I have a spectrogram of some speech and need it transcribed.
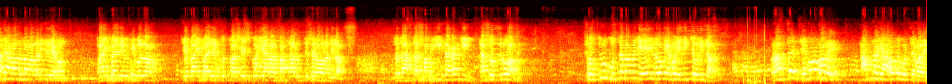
আমি আমানুল্লাহ মাদারিদের এখন বাই পাইলে উঠে বললাম যে বাই পাইলের খুতবা শেষ করি, আবার পাবনার উদ্দেশ্যে রওনা দিলাম। তো রাস্তার সবই দেখান কি না শত্রু আছে? শত্রু বুঝতে পারবে যে এই লোক এখন এদিক থেকে ওদিক যাচ্ছে। রাস্তায় যে কোনো ভাবে আপনাকে আহত করতে পারে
